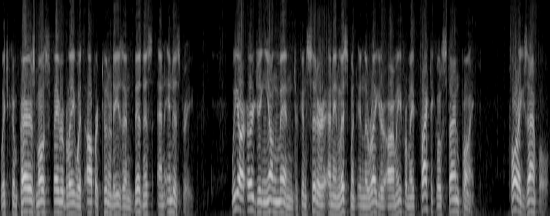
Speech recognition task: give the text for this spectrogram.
which compares most favorably with opportunities in business and industry. We are urging young men to consider an enlistment in the regular army from a practical standpoint. For example,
